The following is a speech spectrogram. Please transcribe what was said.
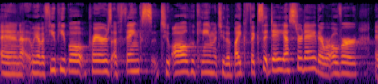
And we have a few people, prayers of thanks to all who came to the Bike Fix It Day yesterday. There were over uh,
